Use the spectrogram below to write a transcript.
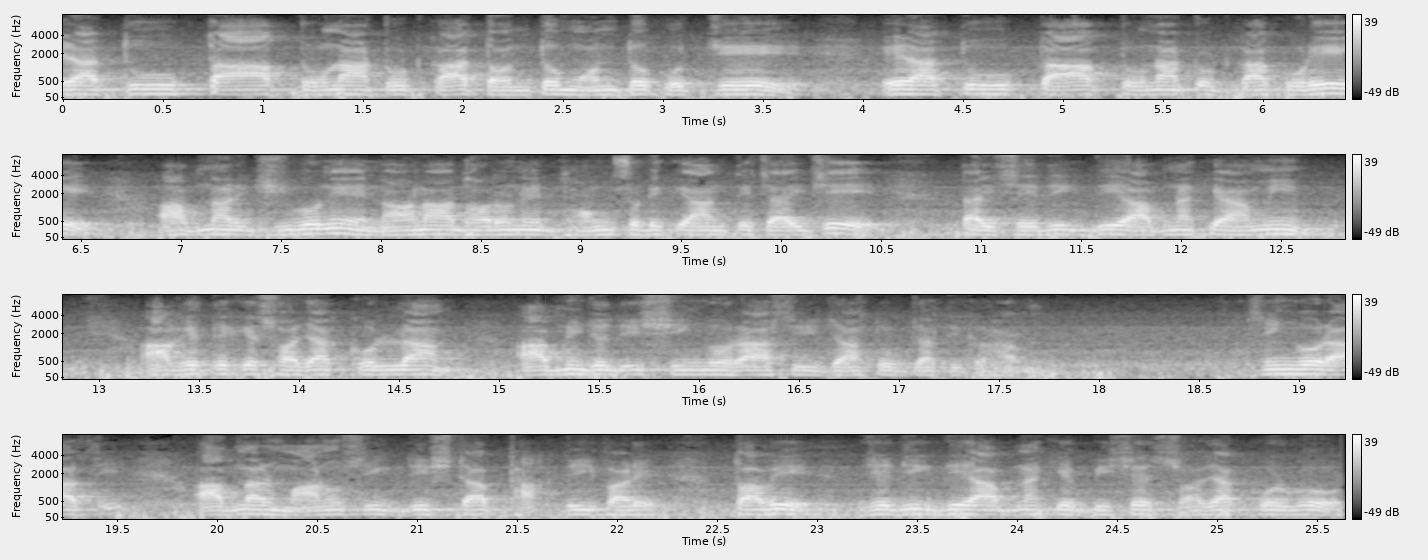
এরা তুক, তাক, টোনা, টোটকা তন্ত্র মন্ত্র করছে। এরা তুক, তাক, টোনা, টোটকা করে আপনার জীবনে নানা ধরনের ধ্বংস ডেকে আনতে চাইছে। তাই সেদিক দিয়ে আপনাকে আমি আগে থেকে সজাগ করলাম। আপনি যদি সিংহ রাশি জাতক জাতিকা হন, সিংহ রাশি আপনার মানসিক ডিস্টার্ব থাকতেই পারে। তবে যেদিক দিয়ে আপনাকে বিশেষ সজাগ করব,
